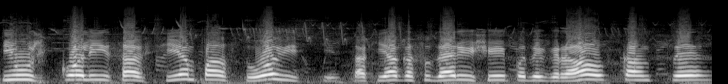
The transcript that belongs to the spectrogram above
И уж коли и совсем по совести, так я государю еще и подыграл в конце.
